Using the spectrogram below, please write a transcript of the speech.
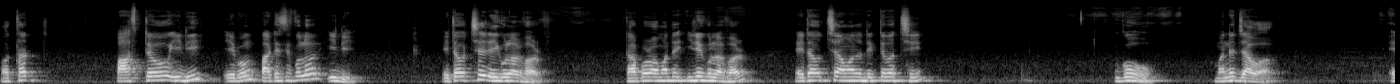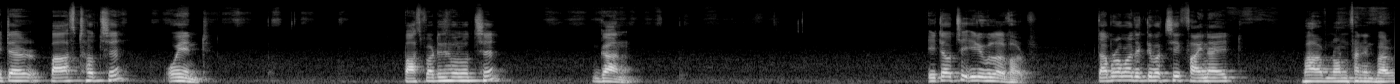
অর্থাৎ পাস্টেও ইডি এবং পার্টিসিপলও ইডি এটা হচ্ছে রেগুলার ভার্ব তারপর আমাদের ইরেগুলার ভার্ব এটা হচ্ছে আমাদের দেখতে পাচ্ছি গো মানে যাওয়া। এটার পাস্ট হচ্ছে ওয়েন্ট পাস্ট পার্টিসিপল হচ্ছে গান। এটা হচ্ছে ইরেগুলার ভার্ব তারপর আমরা দেখতে পাচ্ছি finite verb non finite verb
